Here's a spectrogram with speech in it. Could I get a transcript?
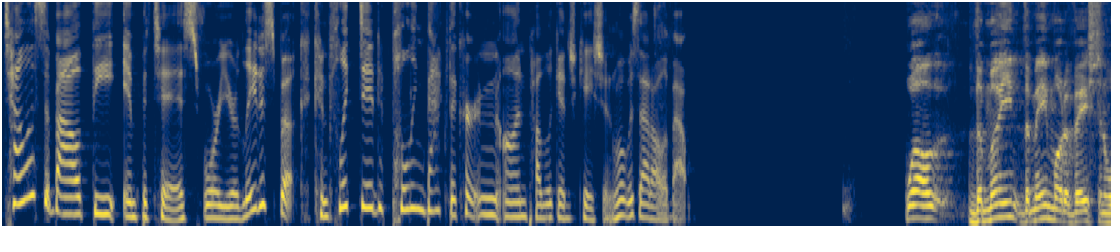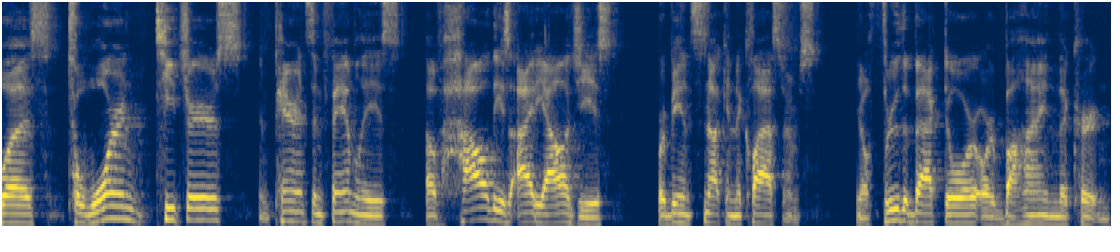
tell us about the impetus for your latest book, Conflicted: Pulling Back the Curtain on Public Education. What was that all about? Well, the main the main motivation was to warn teachers and parents and families of how these ideologies were being snuck into classrooms, you know, through the back door or behind the curtain.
